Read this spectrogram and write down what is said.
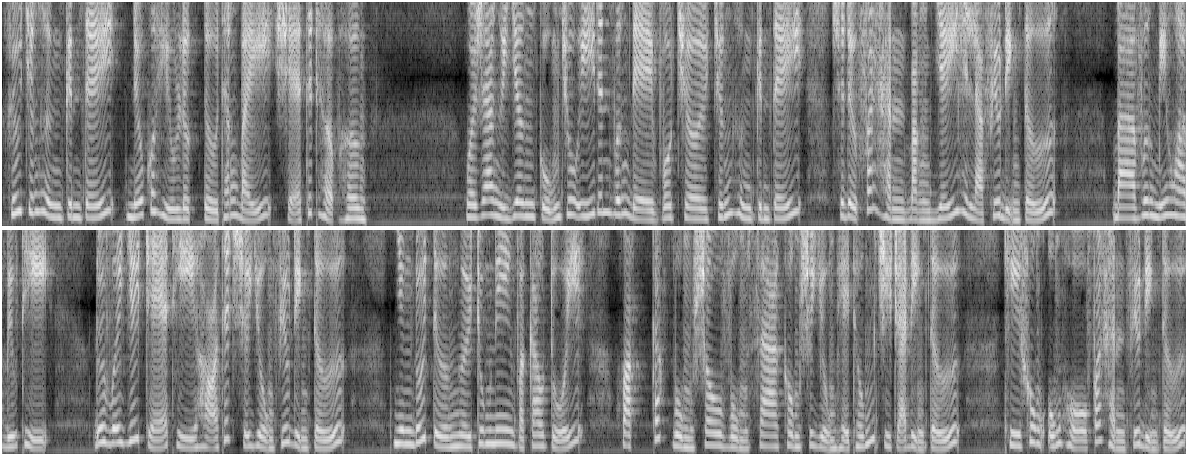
phiếu chấn hưng kinh tế nếu có hiệu lực từ tháng 7 sẽ thích hợp hơn. Ngoài ra, người dân cũng chú ý đến vấn đề voucher chấn hưng kinh tế sẽ được phát hành bằng giấy hay là phiếu điện tử. Bà Vương Mỹ Hoa biểu thị, đối với giới trẻ thì họ thích sử dụng phiếu điện tử, nhưng đối tượng người trung niên và cao tuổi hoặc các vùng sâu vùng xa không sử dụng hệ thống chi trả điện tử thì không ủng hộ phát hành phiếu điện tử.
